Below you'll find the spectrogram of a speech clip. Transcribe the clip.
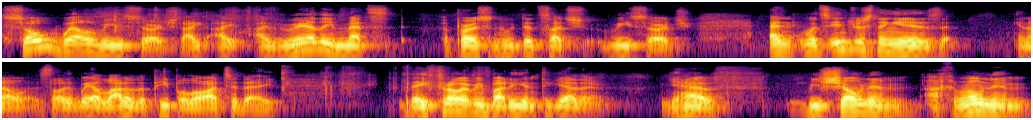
so well researched. I, I, I rarely met a person who did such research. And what's interesting is, you know, it's the way a lot of the people are today. They throw everybody in together. You have Rishonim, Achronim,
